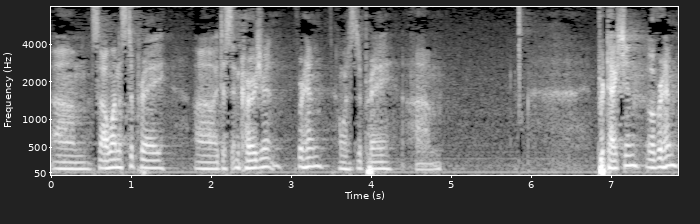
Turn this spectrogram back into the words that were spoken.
Um, so I want us to pray uh, just encouragement for him. I want us to pray um, protection over him,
